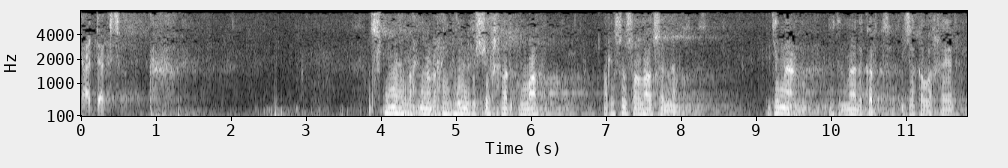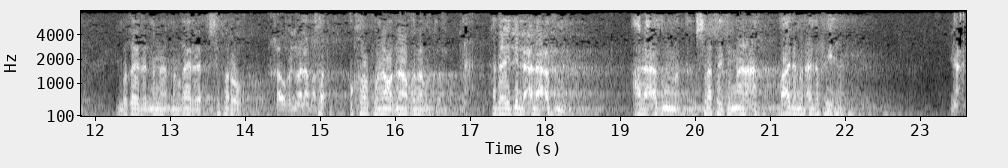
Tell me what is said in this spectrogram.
تعداك بسم الله الرحمن الرحيم. فضيلة الشيخ حفظكم الله. الرسول صلى الله عليه وسلم جمع مثل ما ذكرت. جزاك الله خير. بغير من, من غير سفر خوف ولا مطر. وخوف ولا, ولا مطر. نعم. هذا يدل على عظم على عظم صلاة الجماعة وعدم العذر فيها. نعم.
